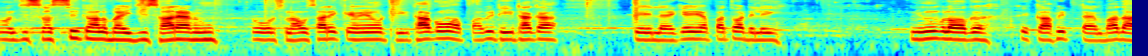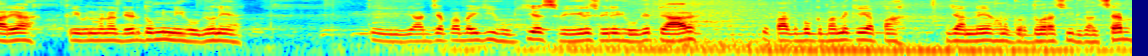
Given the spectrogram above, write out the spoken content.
ਹਾਂਜੀ, ਸਤਿ ਸ੍ਰੀ ਅਕਾਲ ਬਾਈ ਜੀ ਸਾਰਿਆਂ ਨੂੰ। ਹੋਰ ਸੁਣਾਓ ਸਾਰੇ ਕਿਵੇਂ ਹੋ? ਠੀਕ ਠਾਕ ਹੋ? ਆਪਾਂ ਵੀ ਠੀਕ ਠਾਕ ਆ। ਤੇ ਲੈ ਕੇ ਆਏ ਆਪਾਂ ਤੁਹਾਡੇ ਲਈ ਨਿਊ ਵਲੌਗ ਇਹ ਕਾਫੀ ਟਾਈਮ ਬਾਅਦ ਆ ਰਿਹਾ। ਤਕਰੀਬਨ ਮਨਾ ਡੇਢ ਦੋ ਮਹੀਨੇ ਹੋ ਗਏ ਹੋਣੇ ਆ। ਤੇ ਅੱਜ ਆਪਾਂ ਬਾਈ ਜੀ ਹੋ ਗਈ ਆ ਸਵੇਰੇ ਸਵੇਰੇ ਹੋ ਗਏ ਤਿਆਰ। ਤੇ ਪੱਗ ਪੁੱਗ ਬੰਨ ਕੇ ਆਪਾਂ ਜਾਂਦੇ ਹਾਂ ਹੁਣ ਗੁਰਦੁਆਰਾ ਸ਼ਹੀਦਗੰਜ ਸਾਹਿਬ।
